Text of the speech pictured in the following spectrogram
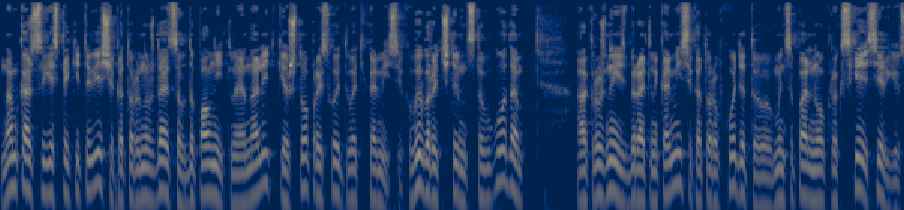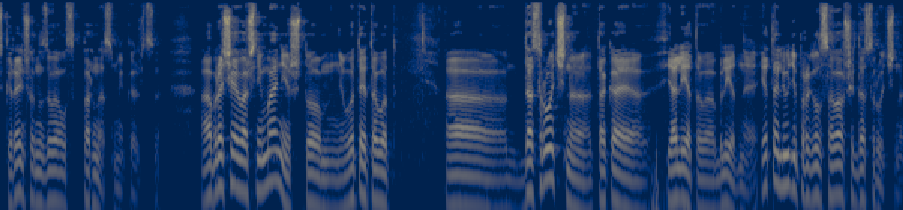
Нам кажется, есть какие-то вещи, которые нуждаются в дополнительной аналитике, что происходит в этих комиссиях. Выборы 2014 года, окружные избирательные комиссии, которые входят в муниципальный округ Сергиевска. Раньше он назывался Парнас, мне кажется. Обращаю ваше внимание, что вот это вот э, досрочно, такая фиолетово-бледная, это люди, проголосовавшие досрочно.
